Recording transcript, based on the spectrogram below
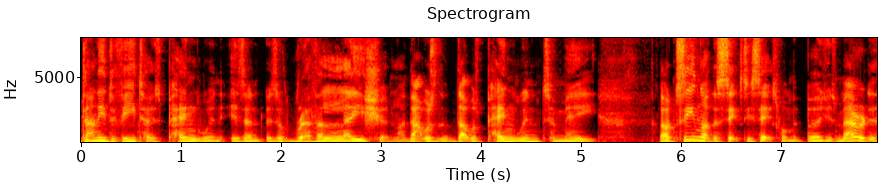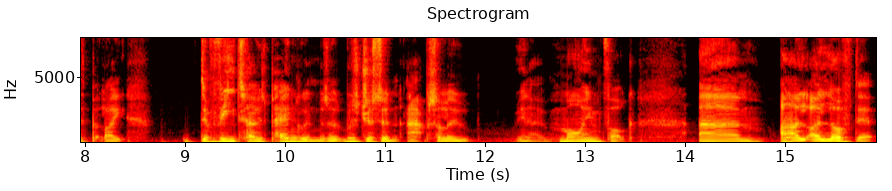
Danny DeVito's Penguin is a is a revelation. Like that was that was Penguin to me. I'd seen like the '66 one with Burgess Meredith, but like DeVito's Penguin was a, was just an absolute you know mind fuck. Um, I I loved it.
